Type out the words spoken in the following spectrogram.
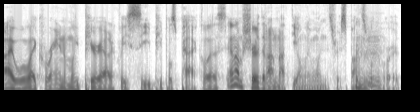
I will like randomly periodically see people's pack list, and I'm sure that I'm not the only one that's responsible mm-hmm. for it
